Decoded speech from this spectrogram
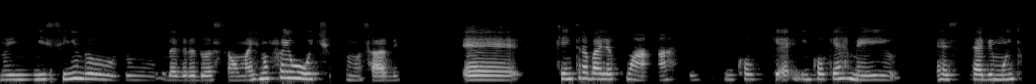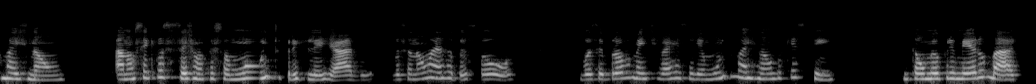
No início do, do, da graduação, mas não foi o último, sabe? É, quem trabalha com artes, em qualquer, em qualquer meio, recebe muito mais não. A não ser que você seja uma pessoa muito privilegiada, você não é essa pessoa, você provavelmente vai receber muito mais não do que sim. Então, o meu primeiro baque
